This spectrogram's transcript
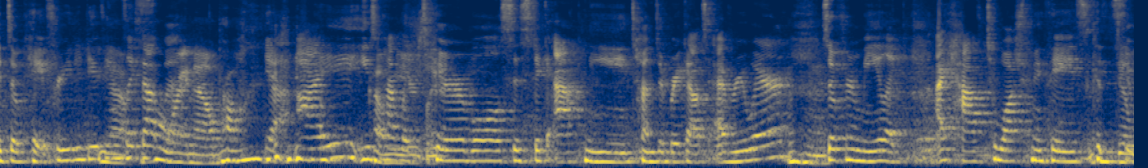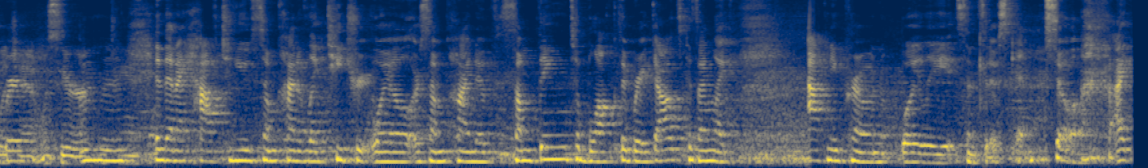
it's okay for you to do things yeah, like that. but right now, probably. Yeah, I used to have like terrible later. cystic acne, tons of breakouts everywhere. Mm-hmm. So for me, like I have to wash my face because it's diligent super, was your mm-hmm. and then I have to use some kind of like tea tree oil or some kind of something to block the breakouts because I'm like acne prone, oily, sensitive skin. So I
